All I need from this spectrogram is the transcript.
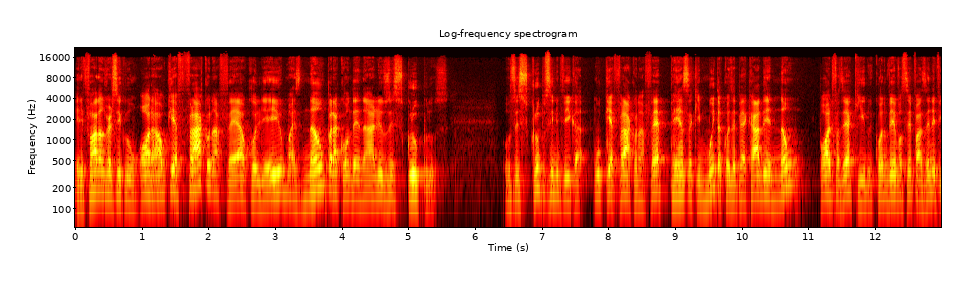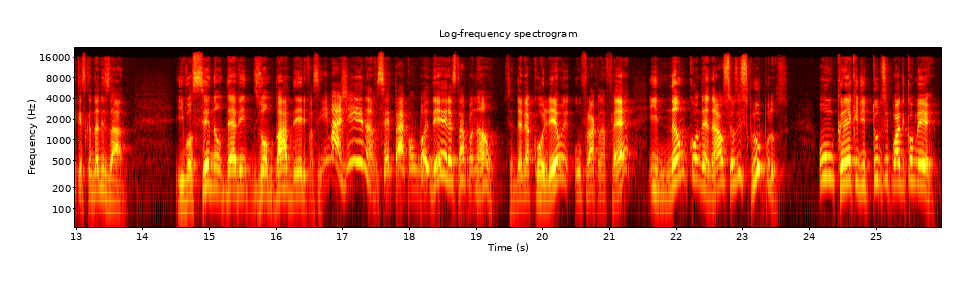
Ele fala no versículo 1: Ora, ao que é fraco na fé, acolhei-o, mas não para condenar-lhe os escrúpulos. Os escrúpulos significa o que é fraco na fé, pensa que muita coisa é pecado e ele não pode fazer aquilo. E quando vê você fazendo, ele fica escandalizado. E você não deve zombar dele, falar assim, imagina, você está com bodeira, você tá... Não, você deve acolher o fraco na fé e não condenar os seus escrúpulos. Um crê que de tudo se pode comer,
